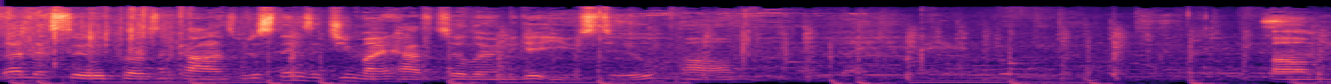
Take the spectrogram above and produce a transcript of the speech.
not necessarily pros and cons, but just things that you might have to learn to get used to. Um, um,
